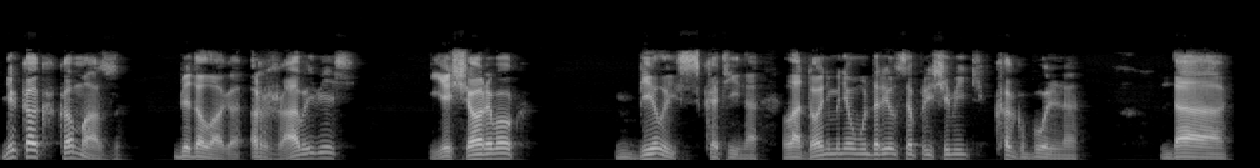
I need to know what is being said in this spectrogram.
Не как КамАЗ. Бедолага, ржавый весь. Еще рывок. Белый скотина, ладонь мне умудрился прищемить, как больно. Да,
